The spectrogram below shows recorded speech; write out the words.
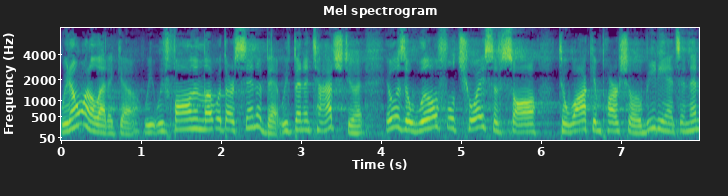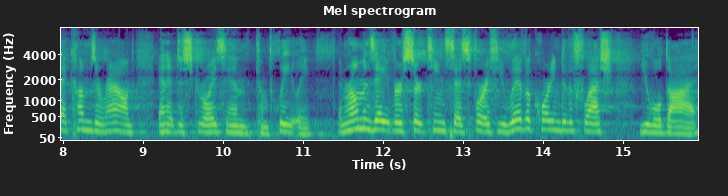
We don't want to let it go. We, we've fallen in love with our sin a bit. We've been attached to it. It was a willful choice of Saul to walk in partial obedience, and then it comes around and it destroys him completely. And Romans 8, verse 13 says, For if you live according to the flesh, you will die.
